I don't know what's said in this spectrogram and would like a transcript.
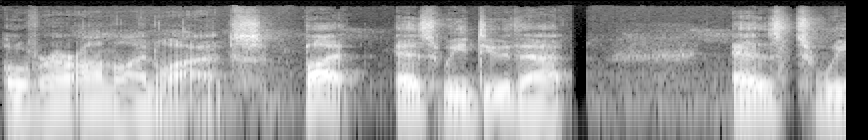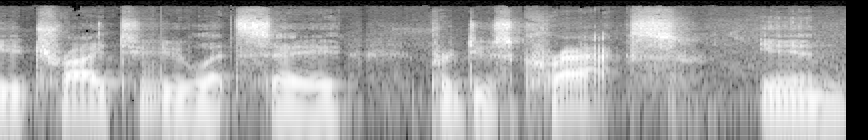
over our online lives. But as we do that, as we try to, let's say, produce cracks in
